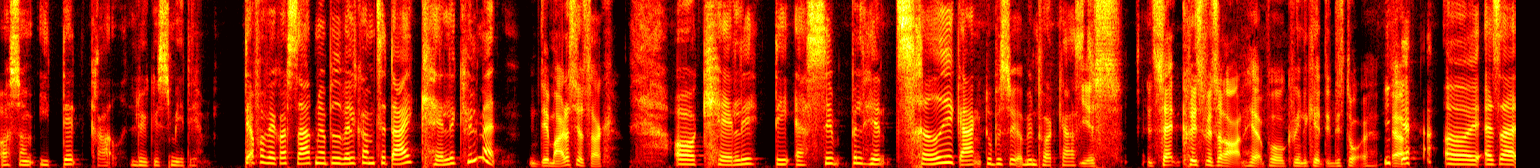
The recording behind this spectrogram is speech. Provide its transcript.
og som i den grad lykkes med det. Derfor vil jeg godt starte med at byde velkommen til dig, Kalle Kylmand. Det er mig, der siger tak. Og Kalle, det er simpelthen tredje gang, du besøger min podcast. Yes. En sand krigsveteran her på Kvindekendt i historie. Ja, ja og altså,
